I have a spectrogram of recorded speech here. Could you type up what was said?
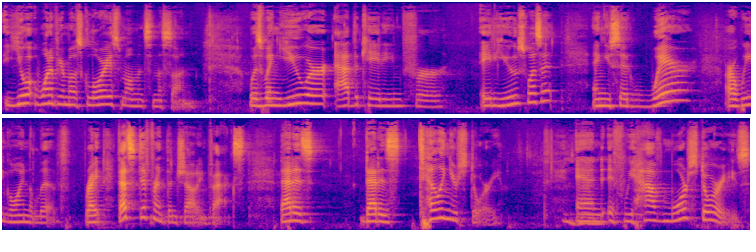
your one of your most glorious moments in the sun was when you were advocating for ADUs. Was it? And you said, "Where are we going to live?" Right. That's different than shouting facts. That is that is telling your story. Mm-hmm. And if we have more stories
